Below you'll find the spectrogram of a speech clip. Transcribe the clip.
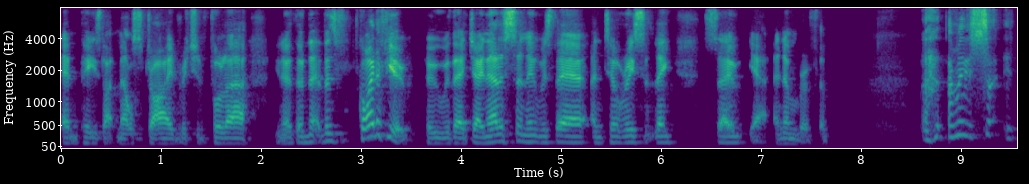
MPs like Mel Stride, Richard Fuller. You know, there's quite a few who were there. Jane Ellison, who was there until recently. So yeah, a number of them. I mean, it's, it,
